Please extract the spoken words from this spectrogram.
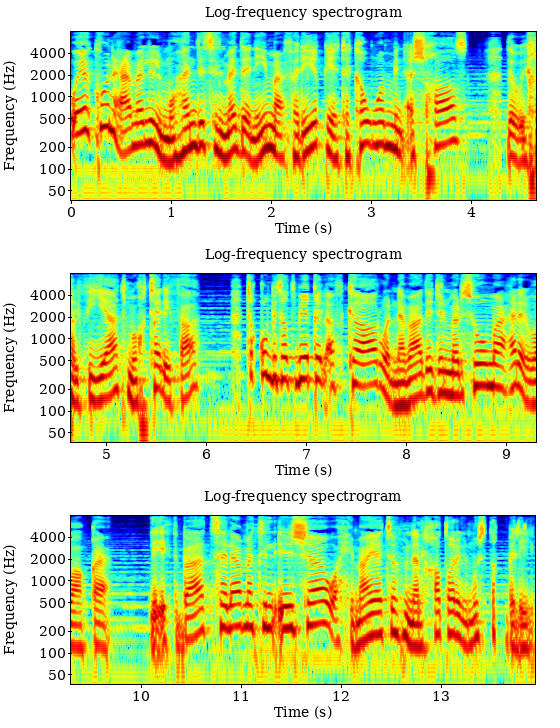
ويكون عمل المهندس المدني مع فريق يتكون من أشخاص ذوي خلفيات مختلفة تقوم بتطبيق الأفكار والنماذج المرسومة على الواقع. لإثبات سلامة الإنشاء وحمايته من الخطر المستقبلي.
